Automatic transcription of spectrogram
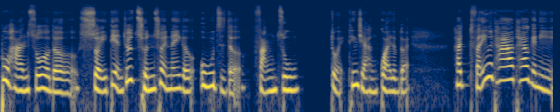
不含所有的水电，就是纯粹那一个屋子的房租。对，听起来很怪，对不对？他反正因为他要他要给你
